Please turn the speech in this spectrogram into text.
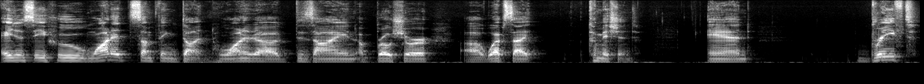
agency who wanted something done, who wanted a design, a brochure, a website commissioned, and briefed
